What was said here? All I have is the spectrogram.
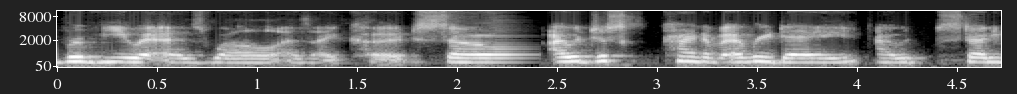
review it as well as I could. So I would just kind of every day, I would study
